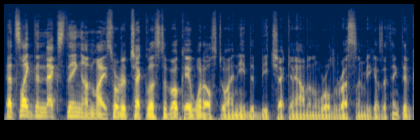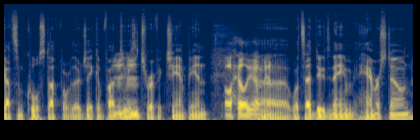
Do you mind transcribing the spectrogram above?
that's like the next thing on my sort of checklist of okay, what else do I need to be checking out in the world of wrestling? Because I think they've got some cool stuff over there. Jacob Fatu mm-hmm. is a terrific champion. Oh hell yeah, man! Uh, what's that dude's name? Hammerstone.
